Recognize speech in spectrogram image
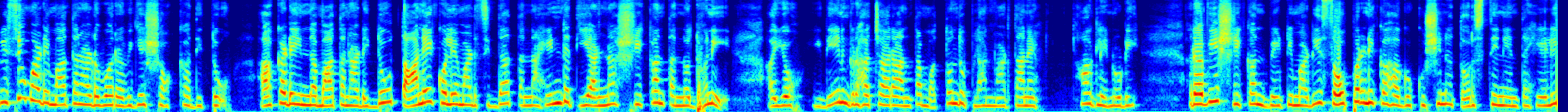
ರಿಸೀವ್ ಮಾಡಿ ಮಾತನಾಡುವ ರವಿಗೆ ಶಾಕ್ ಆದಿತ್ತು. ಆ ಕಡೆಯಿಂದ ಮಾತನಾಡಿದ್ದು, ತಾನೇ ಕೊಲೆ ಮಾಡಿಸಿದ್ದ ತನ್ನ ಹೆಂಡತಿಯ ಅಣ್ಣ ಶ್ರೀಕಾಂತ್ ಅನ್ನೋ ಧ್ವನಿ. ಅಯ್ಯೋ, ಇದೇನು ಗ್ರಹಚಾರ ಅಂತ ಮತ್ತೊಂದು ಪ್ಲಾನ್ ಮಾಡ್ತಾನೆ. ಆಗ್ಲೇ ನೋಡಿ. ರವಿ ಶ್ರೀಕಾಂತ್ ಭೇಟಿ ಮಾಡಿ ಸೌಪರ್ಣಿಕ ಹಾಗೂ ಖುಷಿನ ತೋರಿಸ್ತೀನಿ ಅಂತ ಹೇಳಿ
